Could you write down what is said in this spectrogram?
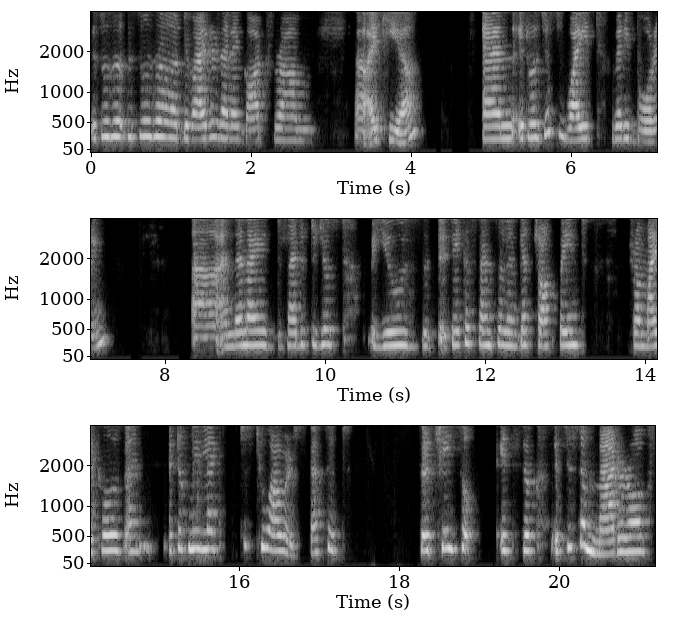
This was a, this was a divider that I got from uh, IKEA and it was just white, very boring. Uh, and then I decided to just use, take a stencil and get chalk paint from Michael's. And it took me like just two hours. That's it. So it changed. So it's the, it's just a matter of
